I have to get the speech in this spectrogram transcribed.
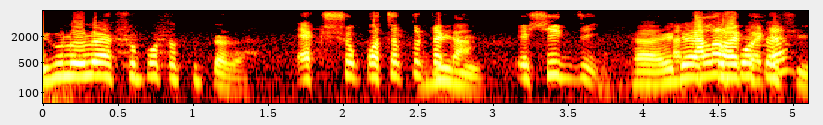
এগুলো হলো একশো পঁচাত্তর টাকা। একশো পঁচাত্তর টাকা। এই সিক্স জি হ্যাঁ এটা একশো পঁচাশি।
